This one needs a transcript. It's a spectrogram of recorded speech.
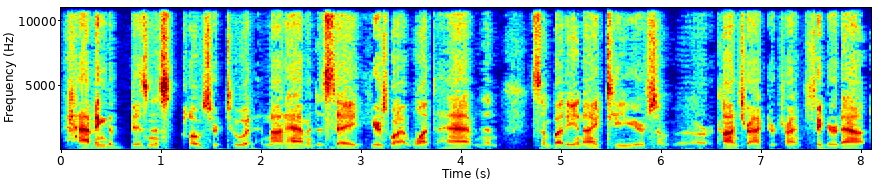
having the business closer to it and not having to say, here's what I want to have, and then somebody in IT or some or a contractor try and figure it out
